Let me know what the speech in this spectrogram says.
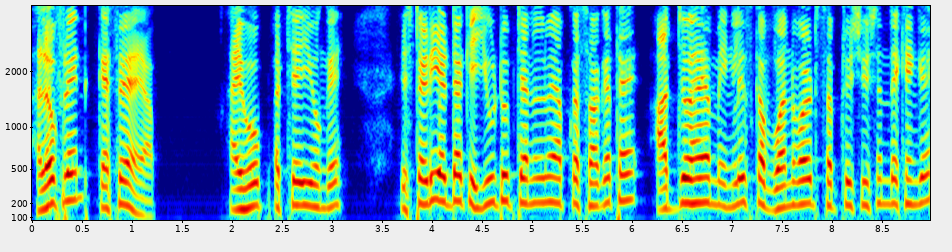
हेलो फ्रेंड कैसे हैं आप? आई होप अच्छे ही होंगे। स्टडी अड्डा के यूट्यूब चैनल में आपका स्वागत है। आज जो है हम इंग्लिश का वन वर्ड सब्सटीट्यूशन देखेंगे।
